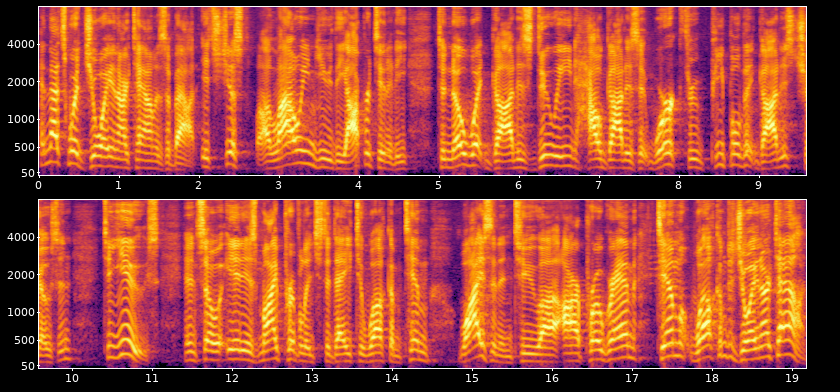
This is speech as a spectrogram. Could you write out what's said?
and that's what joy in our town is about. It's just allowing you the opportunity to know what God is doing, how God is at work through people that God has chosen to use. And so it is my privilege today to welcome Tim Wisenan to uh, our program. Tim, welcome to Joy in Our Town.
